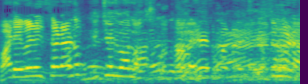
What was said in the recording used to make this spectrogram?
వాడు ఎవరు ఇస్తాడు ఇచ్చేది వాళ్ళ. ఇస్తున్నాడా?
